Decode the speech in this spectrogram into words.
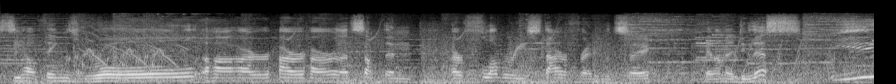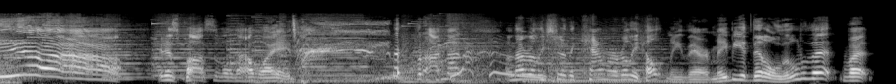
See how things roll. Har, har, har. That's something our flubbery star friend would say. Okay, I'm gonna do this. Yeah! It is possible that way. but I'm not I'm not really sure the camera really helped me there. Maybe it did a little bit, but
